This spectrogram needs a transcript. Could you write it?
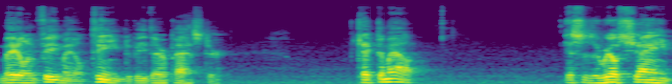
male and female team to be their pastor. Kicked them out. This is a real shame.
